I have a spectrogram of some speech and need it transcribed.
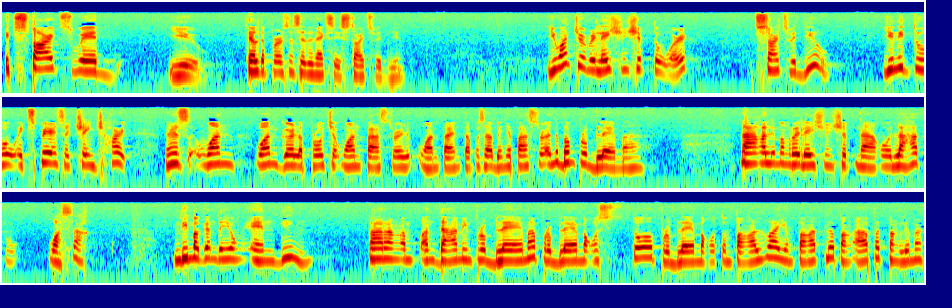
It starts with you. Tell the person say the next day, it starts with you. You want your relationship to work? It starts with you. You need to experience a change heart. There's one, one girl approached at one pastor one time, tapos sabi niya, Pastor, ano bang problema? Nakakalimang relationship na ako, lahat wasak. Hindi maganda yung ending. Parang ang, ang daming problema, problema ko to, problema ko tong pangalawa, yung pangatlo, pang-apat, pang-lima.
